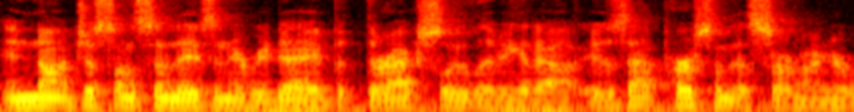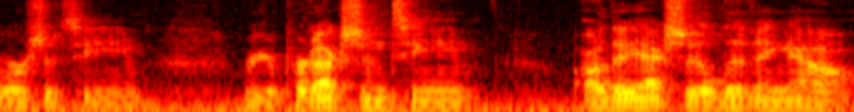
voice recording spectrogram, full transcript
and not just on Sundays and every day, but they're actually living it out. Is that person that's serving on your worship team or your production team, are they actually living out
